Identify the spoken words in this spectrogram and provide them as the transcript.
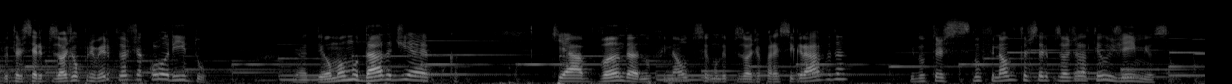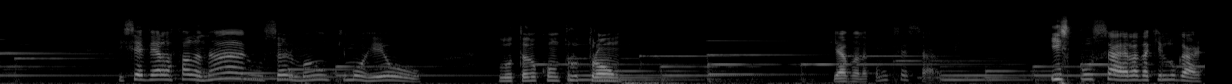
que o terceiro episódio é o primeiro episódio já colorido. Já deu uma mudada de época. Que a Wanda, no final do segundo episódio, aparece grávida. E no, no final do terceiro episódio ela tem os gêmeos. E você vê ela falando, ah, o seu irmão que morreu lutando contra o Tron. E a Wanda, como que você sabe? Expulsa ela daquele lugar.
